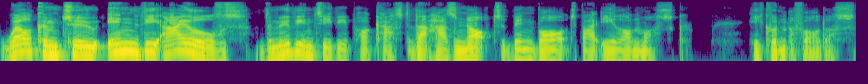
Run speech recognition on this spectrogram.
Welcome to In the Isles, the movie and TV podcast that has not been bought by Elon Musk. He couldn't afford us.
